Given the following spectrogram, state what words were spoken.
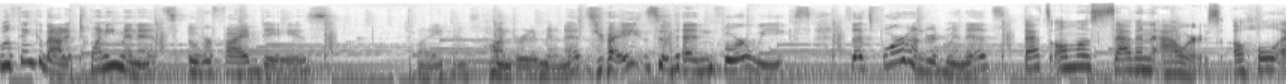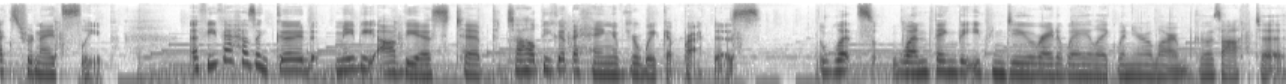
Well, think about it 20 minutes over five days, 20 times 100 minutes, right? So then four weeks. So that's 400 minutes. That's almost seven hours, a whole extra night's sleep. Afifa has a good, maybe obvious tip to help you get the hang of your wake up practice. What's one thing that you can do right away, like when your alarm goes off, to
